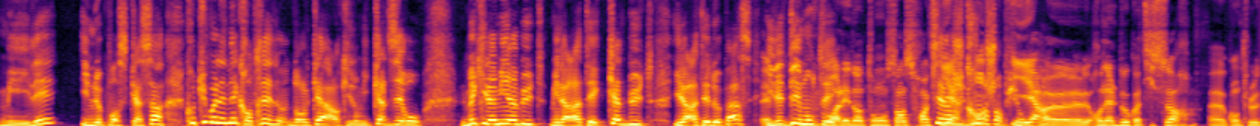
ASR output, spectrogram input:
Mais il est... Il ne pense qu'à ça. Quand tu vois les mecs rentrer dans le quart alors qu'ils ont mis 4-0, le mec il a mis un but, mais il a raté 4 buts, il a raté 2 passes, Et il est démonté. Pour aller dans ton sens, Franck, C'est un hier, grand champion. Hier, euh, Ronaldo, quand il sort euh, contre le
